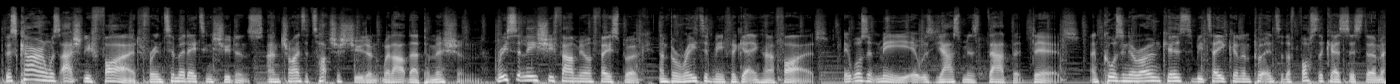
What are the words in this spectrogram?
This Karen was actually fired for intimidating students and trying to touch a student without their permission. Recently, she found me on Facebook and berated me for getting her fired. It wasn't me, it was Yasmin's dad that did, and causing her own kids to be taken and put into the foster care system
